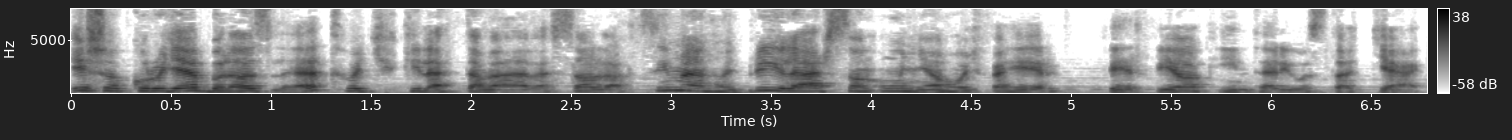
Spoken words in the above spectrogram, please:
És akkor ugye ebből az lett, hogy ki lett emelve szallag címen, hogy Brie Larson unja, hogy fehér férfiak interjúztatják.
